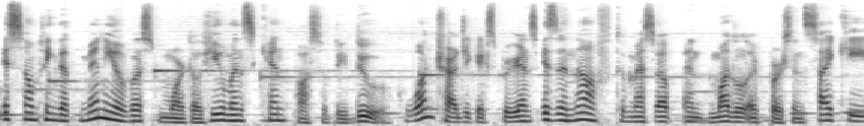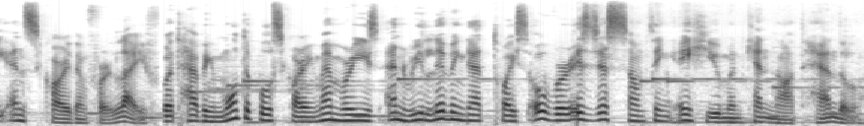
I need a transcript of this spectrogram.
is something that many of us mortal humans can possibly do. One tragic experience is enough to mess up and muddle a person's psyche and scar them for life, but having multiple scarring memories and reliving that twice over is just something a human cannot handle.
